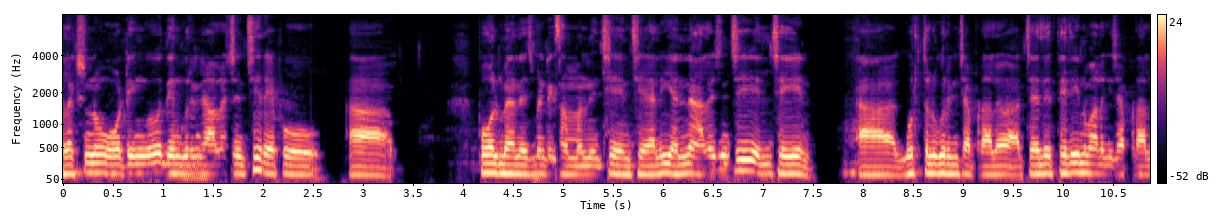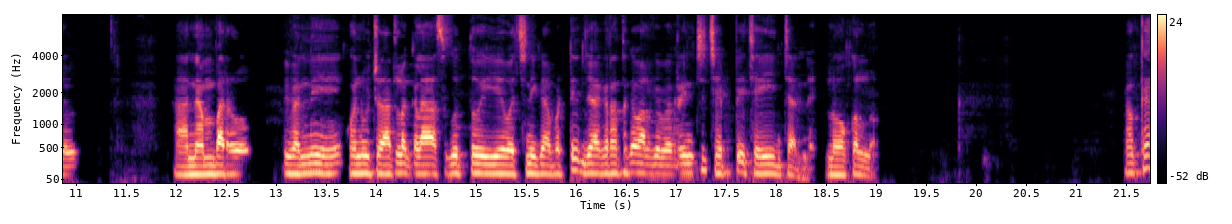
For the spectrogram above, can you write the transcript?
ఎలక్షన్ ఓటింగ్ దీని గురించి ఆలోచించి రేపు పోల్ మేనేజ్మెంట్కి సంబంధించి ఏం చేయాలి ఇవన్నీ ఆలోచించి వెళ్ళి చేయండి. ఆ గుర్తుల గురించి చెప్పడాలు తెలియని వాళ్ళకి చెప్పడాలు ఆ నెంబరు ఇవన్నీ కొన్ని చోట్ల గ్లాస్ గుర్తు ఇవి వచ్చినాయి కాబట్టి జాగ్రత్తగా వాళ్ళకి వివరించి చెప్పి చేయించండి లోకల్లో. ఓకే?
